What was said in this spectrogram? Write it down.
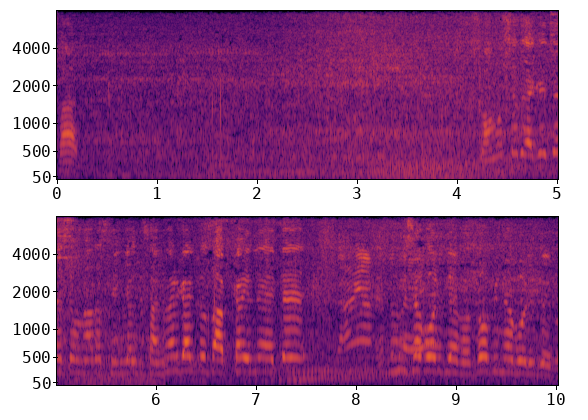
স্যার। সমস্যা দেখা যাচ্ছে ওনারা সিঙ্গেল গাড়ি তো সাপ খাই না পড়ে যাব জমিনে পড়ে যাব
